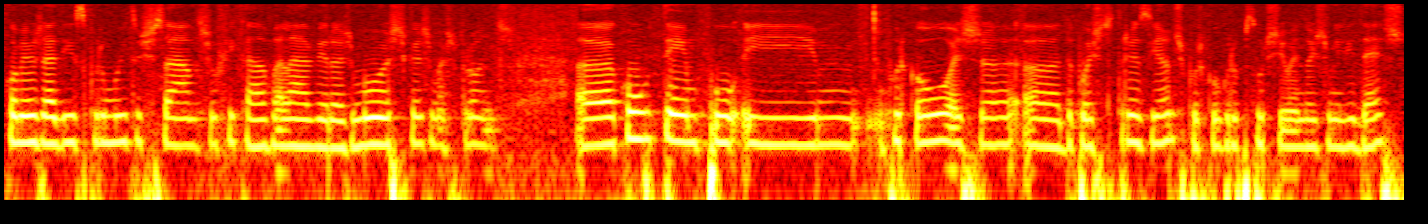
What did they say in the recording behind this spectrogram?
como eu já disse, por muitos sábados eu ficava lá a ver as moscas, mas pronto, uh, com o tempo e porque hoje, uh, depois de 13 anos, porque o grupo surgiu em 2010,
